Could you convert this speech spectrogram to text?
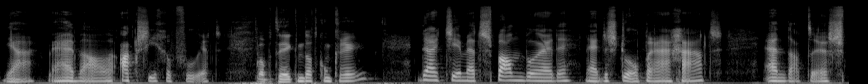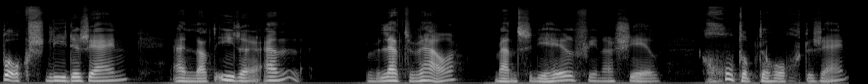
Ja, we hebben al actie gevoerd. Wat betekent dat concreet? Dat je met spanborden naar de stopera gaat. En dat er spookslieden zijn. En dat ieder. En let wel, mensen die heel financieel goed op de hoogte zijn.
